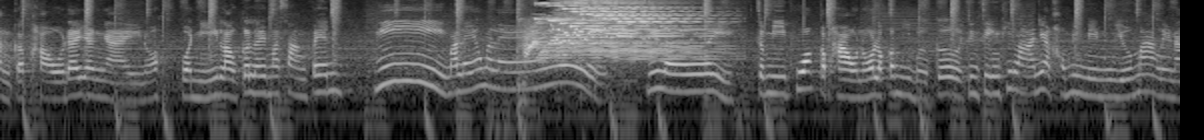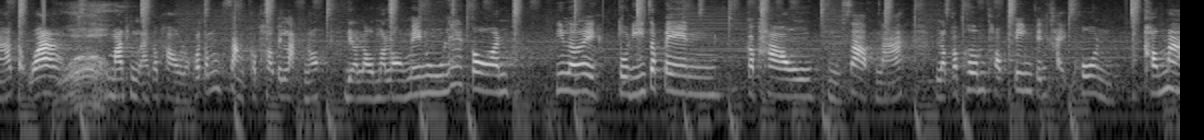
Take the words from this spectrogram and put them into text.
สั่งกะเพราได้ยังไงเนาะวันนี้เราก็เลยมาสั่งเป็นนี่มาแล้วมาแล้วนี่เลย จะมีพวกกะเพราเนาะแล้วก็มีเบอร์เกอร์ จริง ๆ ที่ร้านเนี่ยเขามีเมนูเยอะมากเลยนะ แต่ว่ามาถึงร้านกะเพราเราก็ต้องสั่งกะเพราเป็นหลักเนาะเดี๋ยวเรามาลองเมนูแรกก่อนนี่เลย ตัวนี้จะเป็น กะเพราหมูสับนะ แล้วก็เพิ่มท็อปปิ้งเป็นไข่ข้นเขามา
